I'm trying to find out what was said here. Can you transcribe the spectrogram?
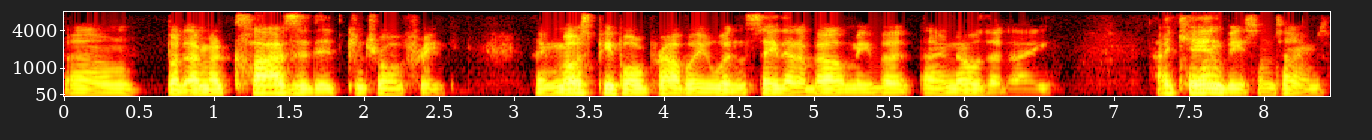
Um, but I'm a closeted control freak. I think most people probably wouldn't say that about me, but I know that I I can be sometimes.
